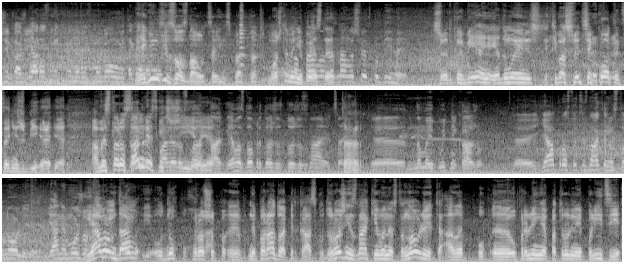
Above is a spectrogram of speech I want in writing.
теж кажу, я розмітку не розмальовую. Так А як він фізо здав цей інспектор? Можете мені пояснити? Напевно, швидко бігає. Швидко бігає, я думаю, він хіба швидше котиться, ніж бігає. А ви старосамбірський Добре, чи пане Руслан, є? Так, я вас добре дуже, дуже знаю. Це Так. Е, на майбутнє кажу. Е, я просто ці знаки не встановлюю. Я не можу. Я вам дам і одну хорошу е, не пораду, а підказку. Дорожні знаки ви не встановлюєте, але е, управління патрульної поліції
